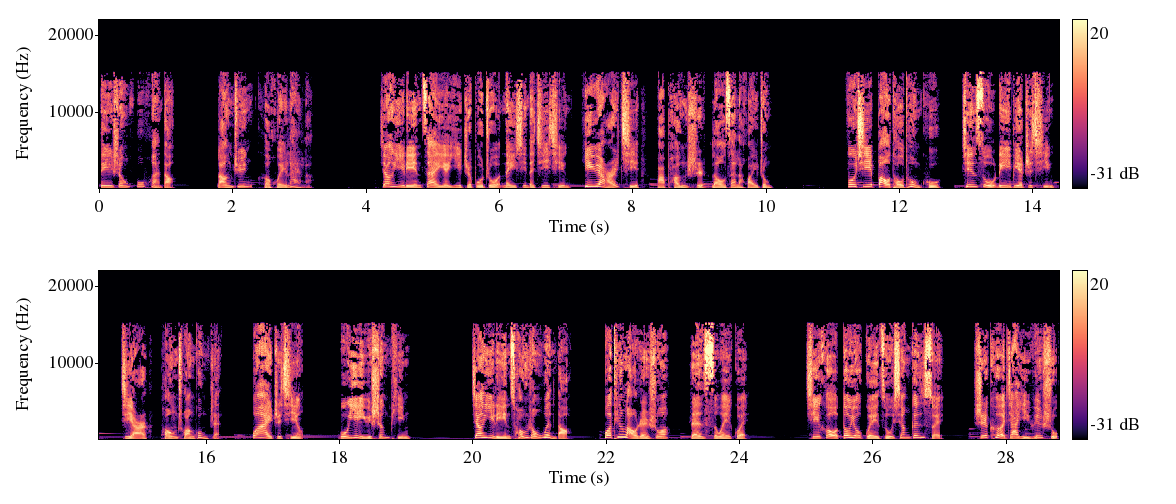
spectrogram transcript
低声呼唤道：“郎君可回来了。”江一林再也抑制不住内心的激情，一跃而起，把彭氏搂在了怀中。夫妻抱头痛哭，倾诉离别之情，继而同床共枕，欢爱之情，无异于生平。江一林从容问道：“我听老人说，人死为鬼，其后都有鬼族相跟随，时刻加以约束，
